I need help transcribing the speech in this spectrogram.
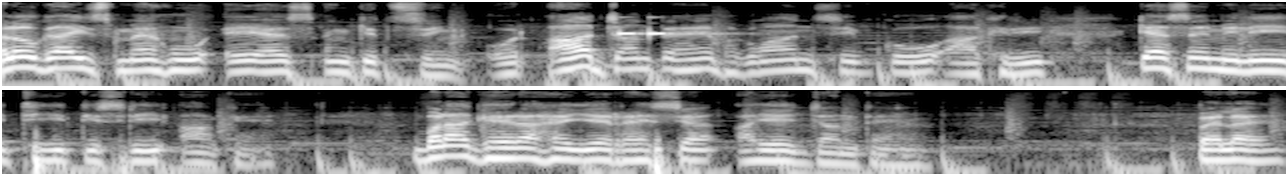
हेलो गाइस मैं हूँ ए एस अंकित सिंह और आज जानते हैं भगवान शिव को आखिरी कैसे मिली थी तीसरी आँखें। बड़ा गहरा है ये रहस्य, आइए जानते हैं। पहला है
